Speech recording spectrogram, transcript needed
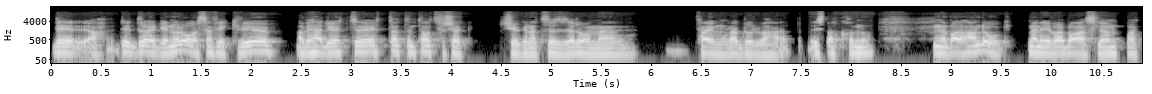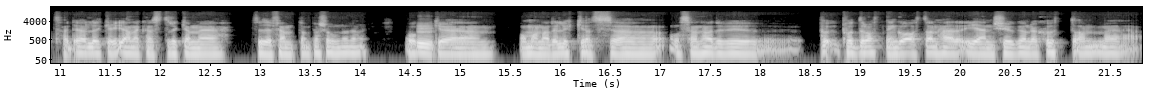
det, ja, det dröjde några år, sen fick vi ju, ja, vi hade ju ett, ett attentatförsök 2010 då med Taimur Abdulwahab i Stockholm. Då, när bara han dog. Men det var bara en slump att jag lika gärna kan stryka med 10-15 personer där. Och mm. eh, om man hade lyckats. Eh, och sen hade vi på, på Drottninggatan här igen 2017 med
